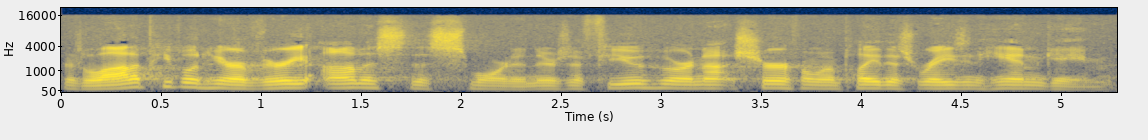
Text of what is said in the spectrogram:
There's a lot of people in here are very honest this morning. There's a few who are not sure if I'm going to play this raising hand game.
